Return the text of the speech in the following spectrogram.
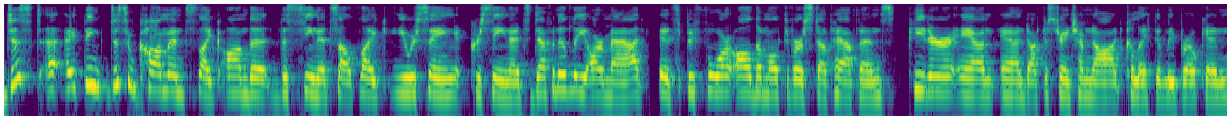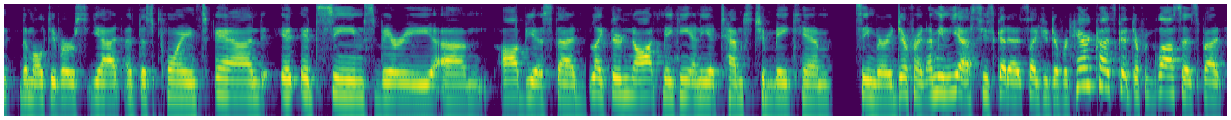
just uh, i think just some comments like on the the scene itself. Like you were saying christina it's definitely our matt it's before all the multiverse stuff happens. Peter and and dr strange have not collectively broken the multiverse yet at this point. And it, it seems very um, obvious that like they're not making any attempts to make him seem very different. I mean yes he's got a slightly different haircut he's got different glasses but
